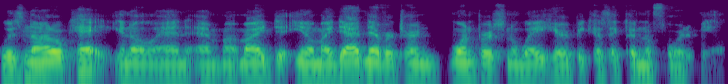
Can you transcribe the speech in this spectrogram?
was not okay. You know, and and my, my you know my dad never turned one person away here because they couldn't afford a meal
